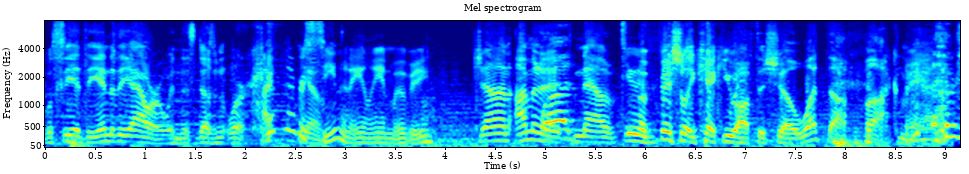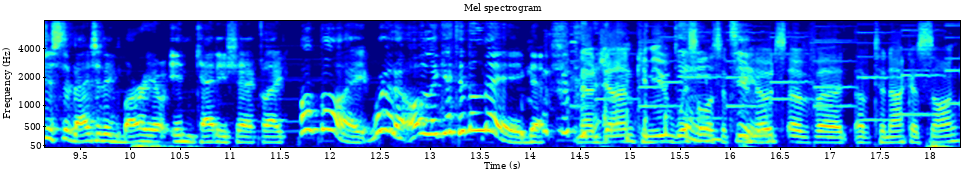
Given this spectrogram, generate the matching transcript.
We'll see at the end of the hour when this doesn't work. I've never You know, seen an alien movie. John, I'm gonna What? now officially kick you off the show. What the fuck, man? I'm just imagining Mario in Caddyshack, like, oh boy, we're gonna only getting a lead. now, John, can you whistle us a few two. notes of uh, of Tanaka's song?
